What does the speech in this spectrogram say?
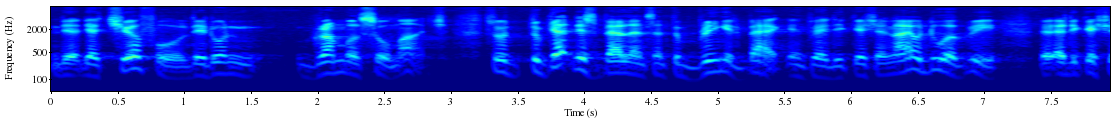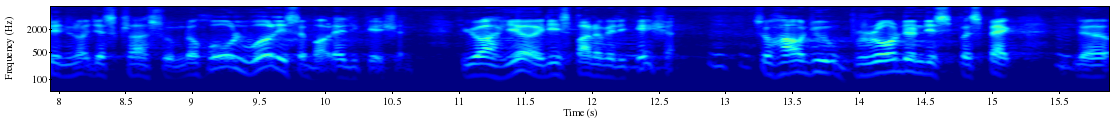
they're, they're cheerful. They don't grumble so much. So to get this balance and to bring it back into education, and I do agree that education is not just classroom. The whole world is about education. You are here, it is part of mm. education. So how do you broaden this perspective, the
